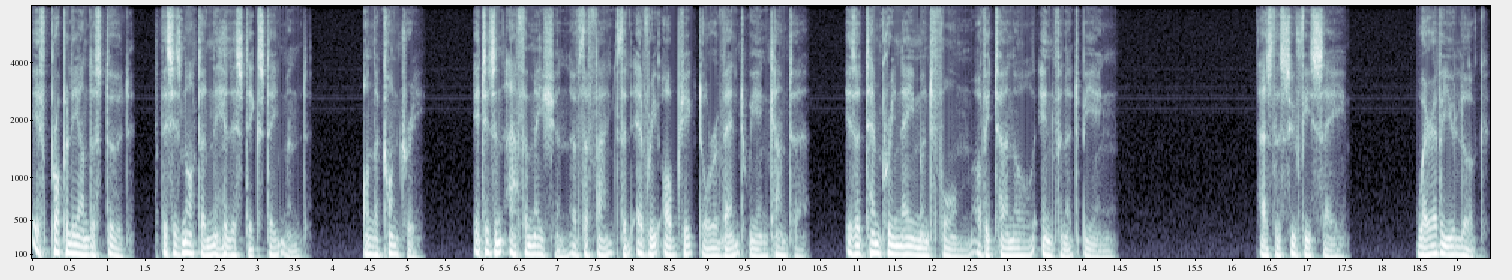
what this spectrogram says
If properly understood, this is not a nihilistic statement. On the contrary, it is an affirmation of the fact that every object or event we encounter is a temporary name and form of eternal, infinite being. As the Sufis say, wherever you look,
